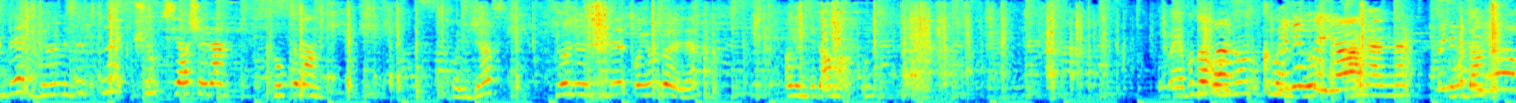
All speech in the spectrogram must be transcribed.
Bir de gemimizin üstüne şu siyah şeyden noktadan koyacağız. Gördüğünüz gibi oyun böyle. Az önce de anlattım. Ee, bu da oyunun kılavuzu. benim de ya. Bilmeyenler Benim buradan de ya.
